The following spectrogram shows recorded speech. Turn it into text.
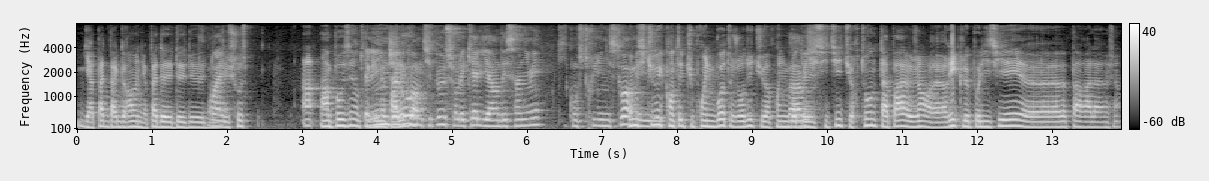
il n'y a pas de background, il n'y a pas de, de- Ouais. choses im- imposées entre Il y a les guillemets Ninjago un petit peu sur lesquels il y a un dessin animé qui construit une histoire. Ouais, mais mais si tu veux, quand tu prends une boîte aujourd'hui, tu vas prendre une Bah boîte de. City, tu retournes, t'as pas genre euh, Rick le policier euh, part à la machin.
